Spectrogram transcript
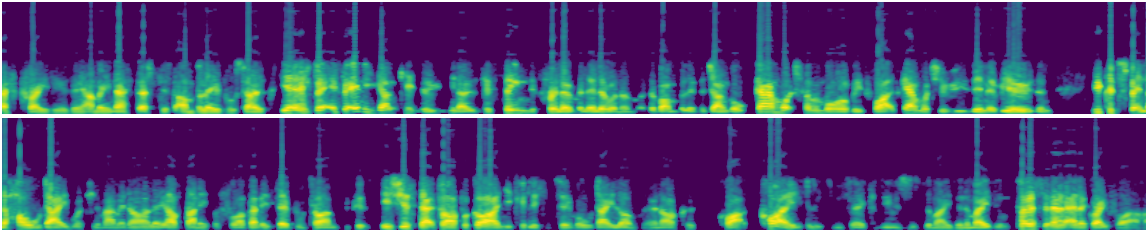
that's crazy, isn't it? I mean, that's that's just unbelievable. So yeah, if, if any young kids who you know just seen the Thrilla Manila or the, the Rumble in the Jungle, go and watch some more of his fights. Go and watch his interviews, and you could spend a whole day watching Muhammad Ali. I've done it before. I've done it several times because he's just that type of guy, and you could listen to him all day long. And I could quite quite easily, to be fair, because he was just amazing, amazing person and, and a great fighter.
